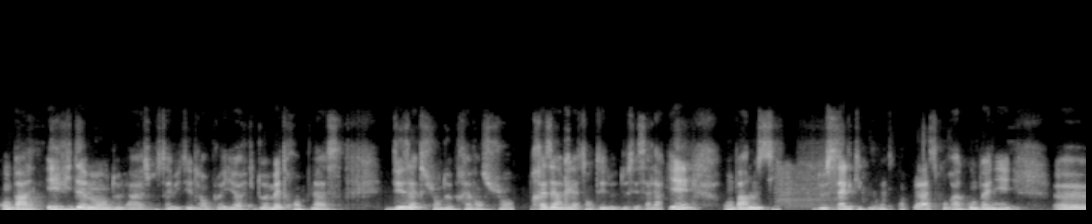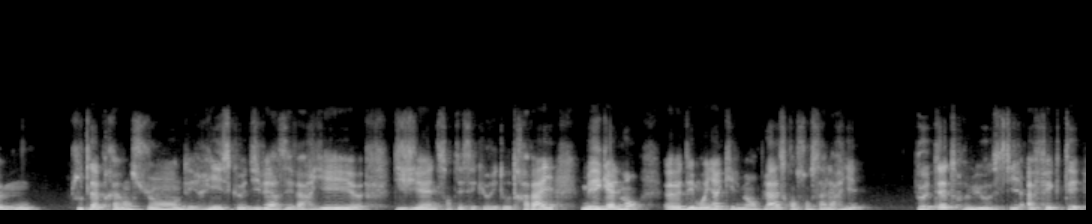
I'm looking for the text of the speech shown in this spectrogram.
on parle évidemment de la responsabilité de l'employeur qui doit mettre en place des actions de prévention, préserver la santé de, de ses salariés. On parle aussi de celles qu'il doit mettre en place pour accompagner euh, toute la prévention des risques divers et variés euh, d'hygiène, santé, sécurité au travail, mais également euh, des moyens qu'il met en place quand son salarié peut être lui aussi affecté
